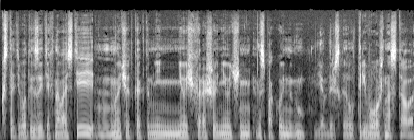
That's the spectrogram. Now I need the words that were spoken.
Кстати, вот из этих новостей, ну, что-то как-то мне не очень хорошо, не очень спокойно, я бы даже сказал, тревожно стало.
